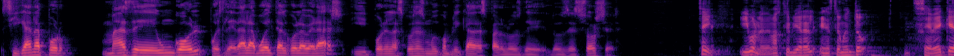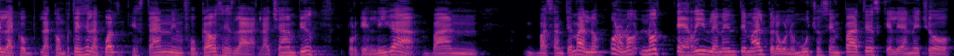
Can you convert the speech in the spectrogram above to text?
si gana por más de un gol, pues le da la vuelta al gol a Verás y pone las cosas muy complicadas para los de, los de Sorcerer. Sí, y bueno, además que Villarreal en este momento se ve que la, competencia en la cual están enfocados es la, Champions, porque en Liga van bastante mal, ¿no? Bueno, no, no terriblemente mal, pero bueno, muchos empates que le han hecho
